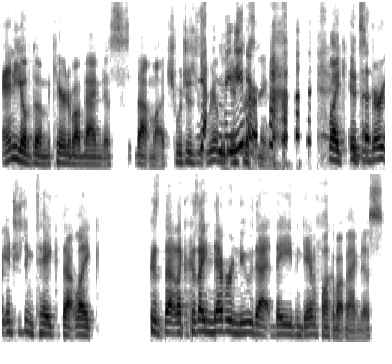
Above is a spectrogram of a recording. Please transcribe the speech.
any of them cared about Magnus that much, which is Yeah, really interesting. like it's a very interesting take that like because that like because I never knew that they even gave a fuck about Magnus.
